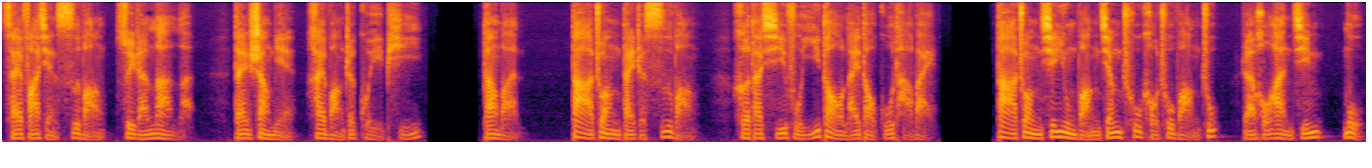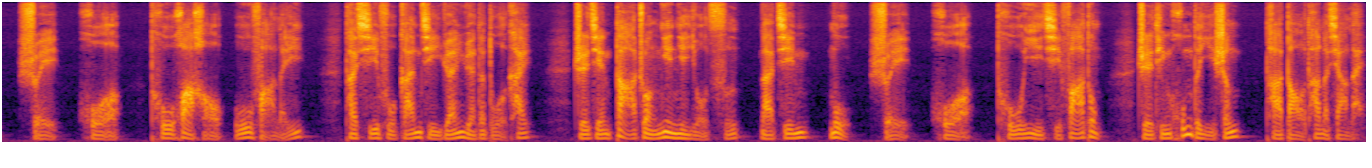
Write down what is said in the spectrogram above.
才发现丝网虽然烂了，但上面还网着鬼皮。当晚，大壮带着丝网和他媳妇一道来到古塔外。大壮先用网将出口处网住，然后按金木水火土画好五法雷。他媳妇赶紧远远地躲开。只见大壮念念有词，那金木水火土一起发动。只听“轰”的一声，他倒塌了下来。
